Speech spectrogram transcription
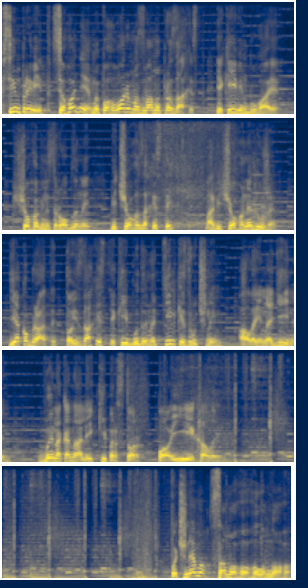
Всім привіт! Сьогодні ми поговоримо з вами про захист, який він буває, з чого він зроблений, від чого захистить, а від чого не дуже. Як обрати той захист, який буде не тільки зручним, але й надійним. Ви на каналі Store. Поїхали! Почнемо з самого головного,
